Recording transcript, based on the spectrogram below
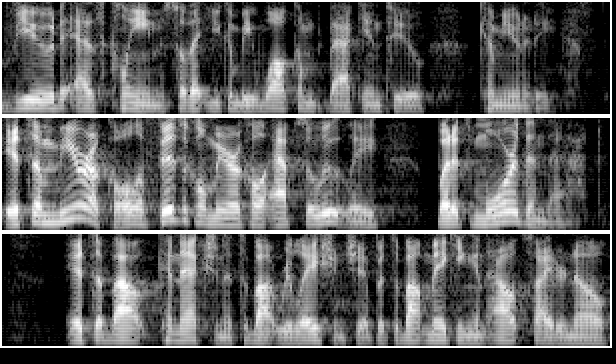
viewed as clean, so that you can be welcomed back into community. It's a miracle, a physical miracle, absolutely, but it's more than that. It's about connection, it's about relationship, it's about making an outsider know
